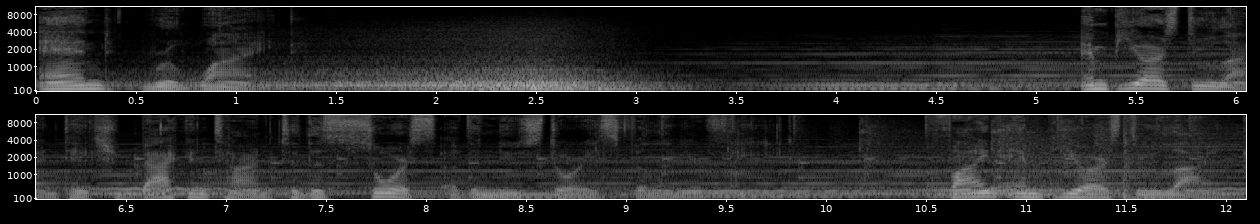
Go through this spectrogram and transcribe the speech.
and rewind. NPR's Throughline takes you back in time to the source of the news stories filling your feed. Find NPR's Throughline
